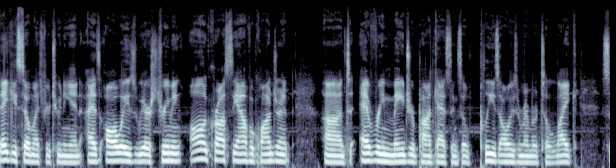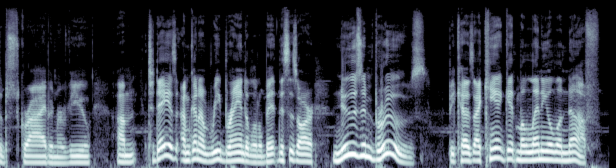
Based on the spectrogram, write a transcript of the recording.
thank you so much for tuning in. As always, we are streaming all across the Alpha Quadrant uh, to every major podcasting. So please always remember to like, subscribe, and review. Um, today is I'm gonna rebrand a little bit. This is our news and brews because I can't get millennial enough.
